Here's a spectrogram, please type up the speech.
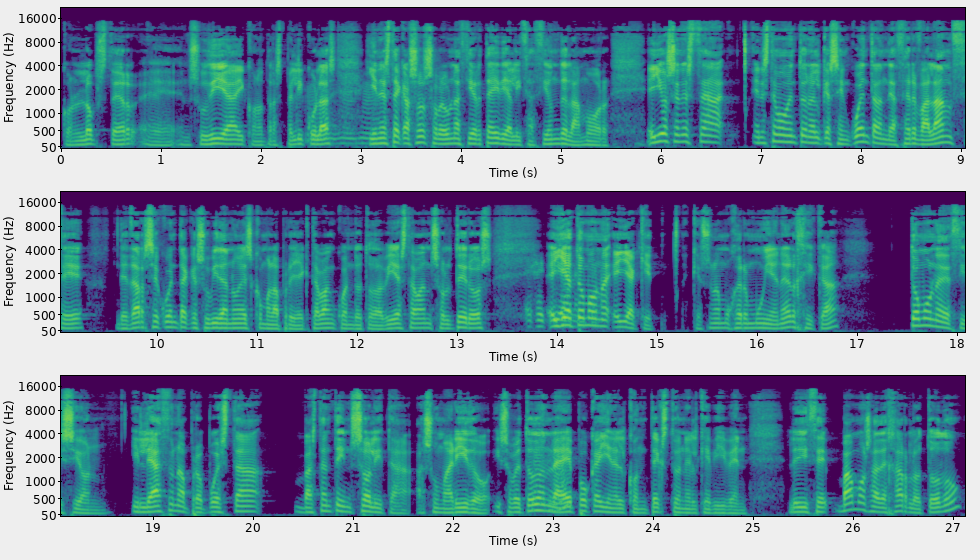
con Lobster eh, en su día y con otras películas, y en este caso sobre una cierta idealización del amor. Ellos en esta en este momento en el que se encuentran de hacer balance, de darse cuenta que su vida no es como la proyectaban cuando todavía estaban solteros, ella toma una, ella que, que es una mujer muy enérgica, toma una decisión y le hace una propuesta bastante insólita a su marido y sobre todo en la época y en el contexto en el que viven. Le dice, vamos a dejarlo todo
